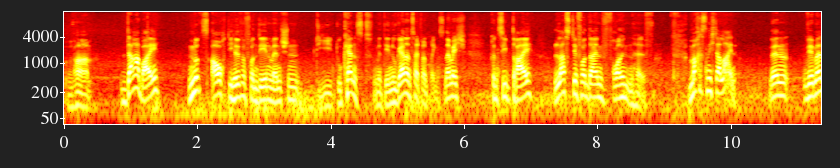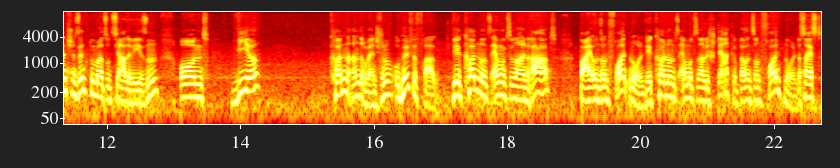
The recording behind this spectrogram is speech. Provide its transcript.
warm. Dabei nutz auch die Hilfe von den Menschen, die du kennst, mit denen du gerne Zeit verbringst. Nämlich Prinzip 3, lass dir von deinen Freunden helfen. Mach es nicht alleine. Denn wir Menschen sind nun mal soziale Wesen und wir können andere Menschen um Hilfe fragen. Wir können uns emotionalen Rat bei unseren Freunden holen. Wir können uns emotionale Stärke bei unseren Freunden holen. Das heißt,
